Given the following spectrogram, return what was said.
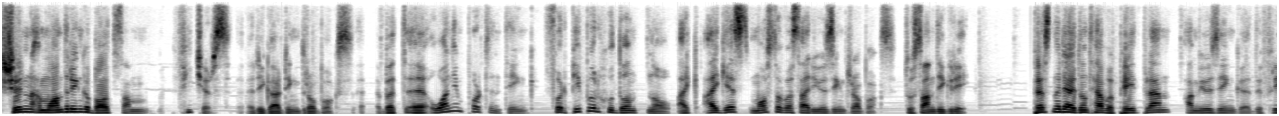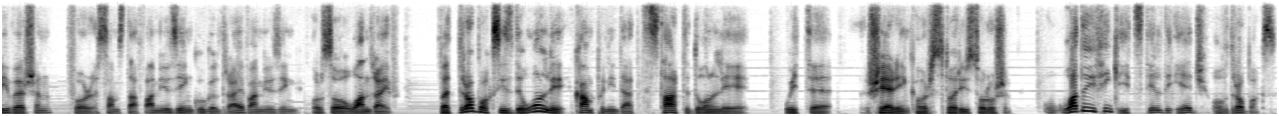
Shirin, I'm wondering about some features regarding Dropbox. But uh, one important thing for people who don't know, like I guess most of us are using Dropbox to some degree. Personally, I don't have a paid plan. I'm using uh, the free version for some stuff. I'm using Google Drive. I'm using also OneDrive. But Dropbox is the only company that started only with uh, sharing or storage solution. What do you think is still the edge of Dropbox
